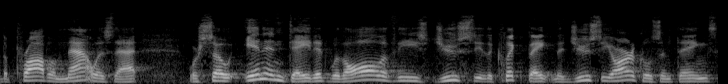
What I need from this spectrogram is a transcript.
the problem now is that we're so inundated with all of these juicy, the clickbait and the juicy articles and things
